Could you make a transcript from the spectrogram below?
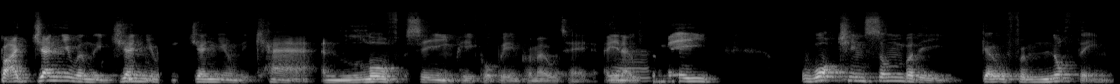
but I genuinely, genuinely, genuinely care and love seeing people being promoted. You yeah. know, for me, watching somebody go from nothing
